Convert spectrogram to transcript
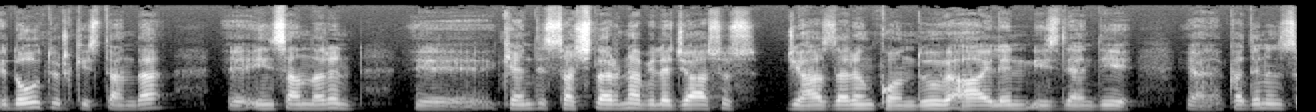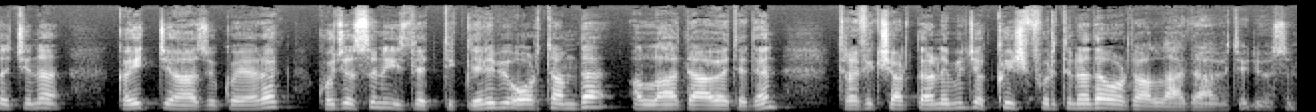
E, Doğu Türkistan'da e, insanların kendi saçlarına bile casus cihazların konduğu ve ailenin izlendiği yani kadının saçına kayıt cihazı koyarak kocasını izlettikleri bir ortamda Allah'a davet eden, trafik şartlarını bilecek, kış fırtınada orada Allah'a davet ediyorsun.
